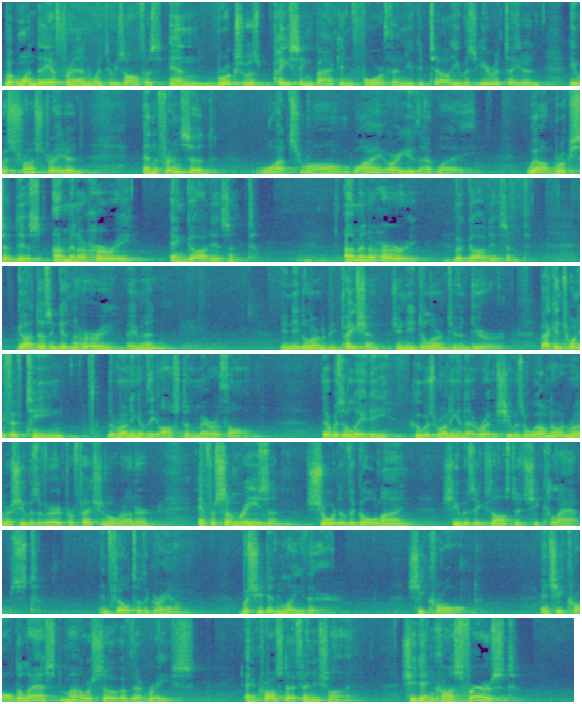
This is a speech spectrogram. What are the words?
But one day a friend went to his office and Brooks was pacing back and forth, and you could tell he was irritated, he was frustrated. And the friend said, What's wrong? Why are you that way? Well, Brooks said this I'm in a hurry and God isn't. I'm in a hurry, but God isn't. God doesn't get in a hurry, amen? You need to learn to be patient, you need to learn to endure. Back in 2015, the running of the Austin Marathon. There was a lady who was running in that race. She was a well known runner, she was a very professional runner, and for some reason, short of the goal line, she was exhausted. She collapsed and fell to the ground. But she didn't lay there, she crawled. And she crawled the last mile or so of that race and crossed that finish line. She didn't cross first,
